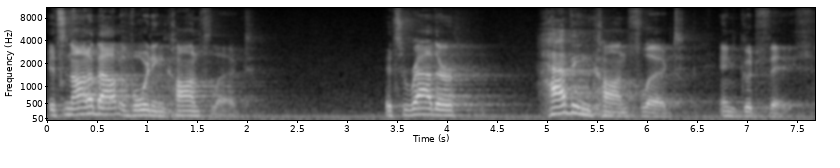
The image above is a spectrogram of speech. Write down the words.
It's not about avoiding conflict. It's rather having conflict in good faith.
